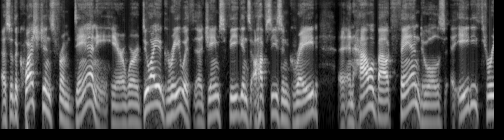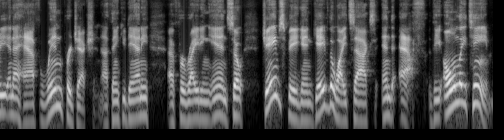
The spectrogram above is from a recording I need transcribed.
Uh, so the questions from Danny here were Do I agree with uh, James Fegan's offseason grade? And how about FanDuel's 83 and a half win projection? Uh, thank you, Danny, uh, for writing in. So, James Fegan gave the White Sox an F, the only team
